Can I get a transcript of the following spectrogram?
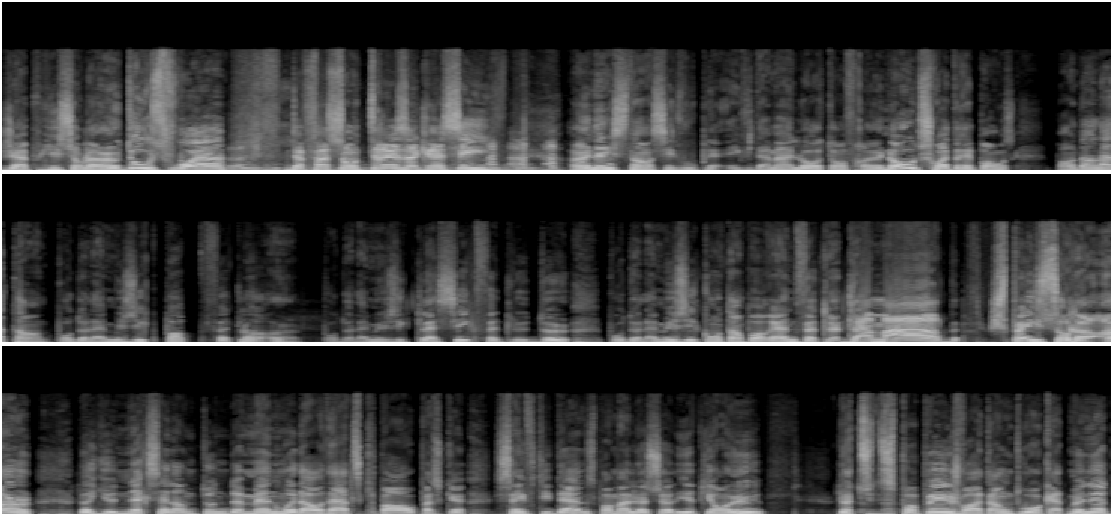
j'ai appuyé sur le 1 12 fois hein, de façon très agressive. Un instant, s'il vous plaît. Évidemment, là, on fera un autre choix de réponse. Pendant l'attente, pour de la musique pop, faites-le 1. Pour de la musique classique, faites-le 2. Pour de la musique contemporaine, faites-le de la merde. Je paye sur le 1. Là, il y a une excellente tune de Men Without Hats qui part parce que Safety Dance, c'est pas mal le seul hit qu'ils ont eu. Là, tu dis pas je vais attendre 3-4 minutes.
